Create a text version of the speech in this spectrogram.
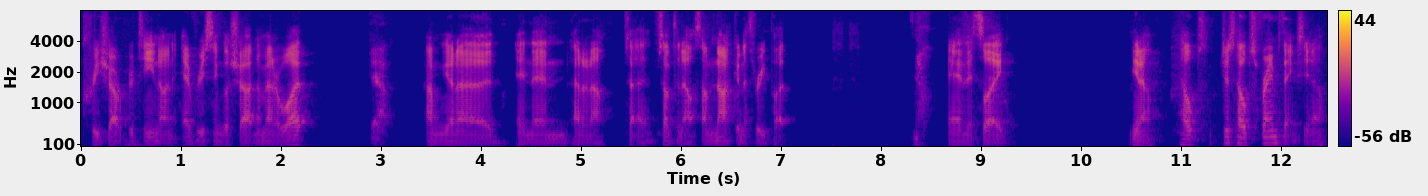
pre-shot routine on every single shot no matter what. Yeah. I'm going to and then I don't know, something else. I'm not going to three putt. No. And it's like you know, helps just helps frame things, you know.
